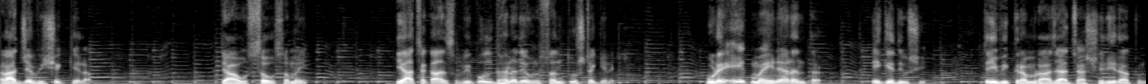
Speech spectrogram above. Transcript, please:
राज्याभिषेक केला. त्या उत्सव समयी याचकांस विपुल धन देऊन संतुष्ट केले. पुढे एक महिन्यानंतर एके दिवशी त्रिविक्रम राजाच्या शरीरातून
